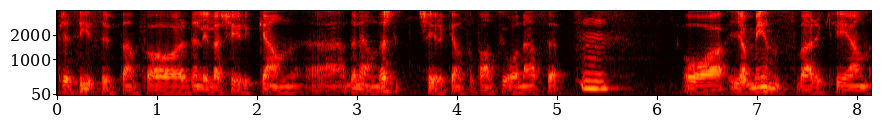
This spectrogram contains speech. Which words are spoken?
precis utanför den lilla kyrkan. Eh, den enda kyrkan som fanns i Ånäset. Mm. Och jag minns verkligen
